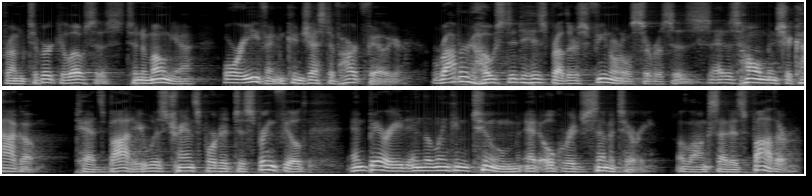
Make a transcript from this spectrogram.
from tuberculosis to pneumonia or even congestive heart failure. Robert hosted his brother's funeral services at his home in Chicago. Tad's body was transported to Springfield and buried in the Lincoln tomb at Oak Ridge Cemetery, alongside his father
